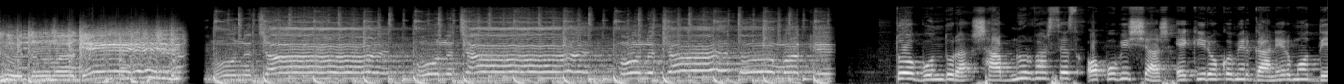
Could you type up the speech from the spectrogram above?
শুধু তোমাকে। মন চায় মন চায় মন চায় তোমাকে। তো বন্ধুরা শাবনূর ভার্সেস অপবিশ্বাস একই রকমের গানের মধ্যে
